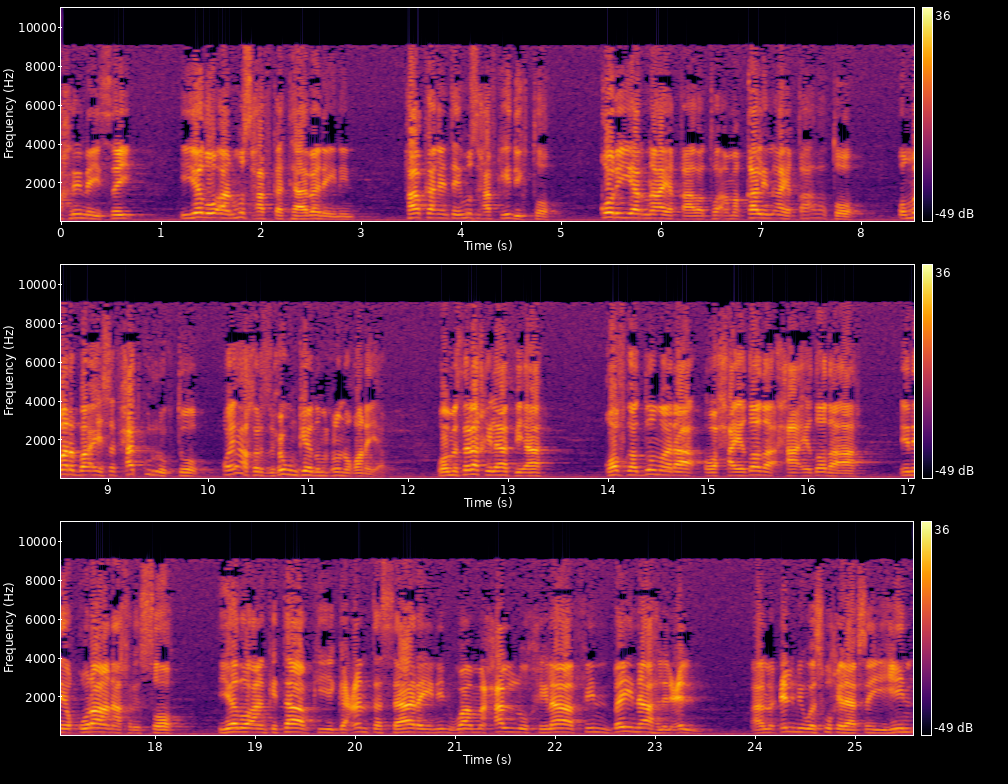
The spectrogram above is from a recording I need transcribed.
akhrinaysay iyadoo aan musxafka taabanaynin. Halka intay musxafkii dhigto qori yarna ay qaadato ama qalin ay qaadato oo marba ay safxad ku rogto oo ay akhriso. Xukunkeedu muxuu noqonayaa. Waa masale khilaafi ah qofka dumara oo xaydada xaa'idada ah inay qur'aan akhriso iyadoo aan kitaabkii gacanta saaraynin waa maxallu khilaafin bayna ahli lcilm ahlucilmi waa isku khilaafsan yihiin.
